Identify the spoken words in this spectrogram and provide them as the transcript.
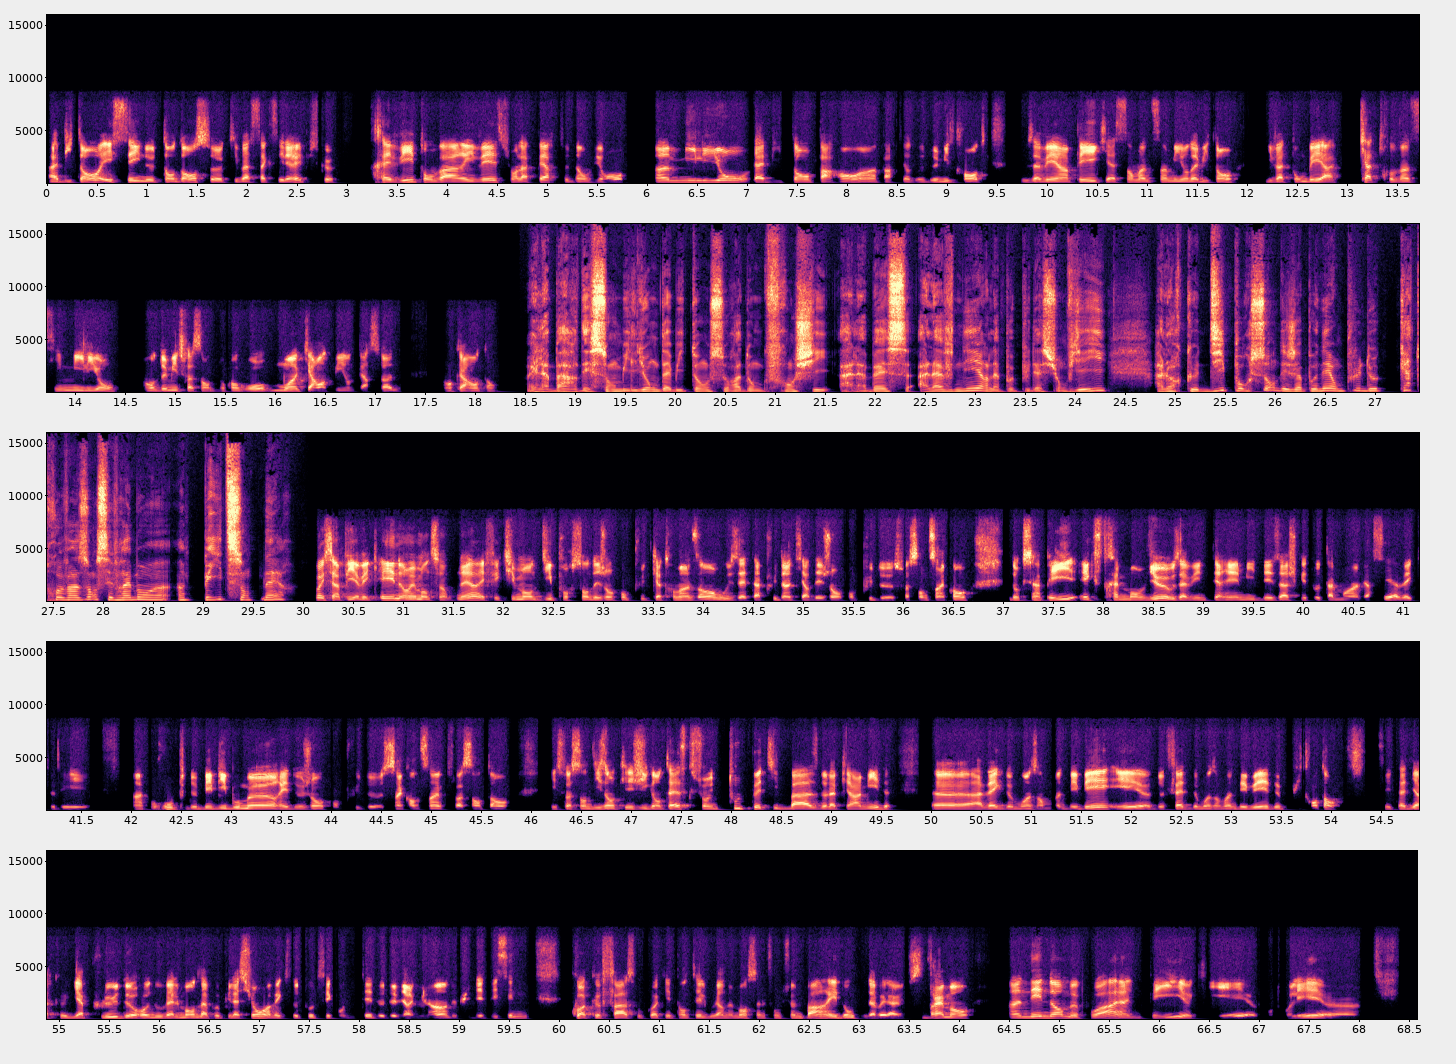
habitants. Et c'est une tendance euh, qui va s'accélérer puisque très vite, on va arriver sur la perte d'environ un million d'habitants par an hein, à partir de 2030. Vous avez un pays qui a 125 millions d'habitants. Il va tomber à 86 millions en 2060. Donc en gros, moins 40 millions de personnes en 40 ans. Et la barre des 100 millions d'habitants sera donc franchie à la baisse à l'avenir, la population vieillit, alors que 10% des Japonais ont plus de 80 ans, c'est vraiment un, pays de centenaires? Oui, c'est un pays avec énormément de centenaires. Effectivement, 10% des gens qui ont plus de 80 ans. Vous êtes à plus d'un tiers des gens qui ont plus de 65 ans. Donc, c'est un pays extrêmement vieux. Vous avez une pyramide des âges qui est totalement inversée avec des, un groupe de baby boomers et de gens qui ont plus de 55, 60 ans et 70 ans qui est gigantesque sur une toute petite base de la pyramide euh, avec de moins en moins de bébés et euh, de fait de moins en moins de bébés depuis 30 ans. C'est-à-dire qu'il n'y a plus de renouvellement de la population avec ce taux de fécondité de 2,1 depuis des décennies. Quoi que fasse ou quoi qu'ait tenté le gouvernement, ça ne fonctionne pas. Et donc, vous avez là vraiment un énorme poids, un pays qui est contrôlé euh,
